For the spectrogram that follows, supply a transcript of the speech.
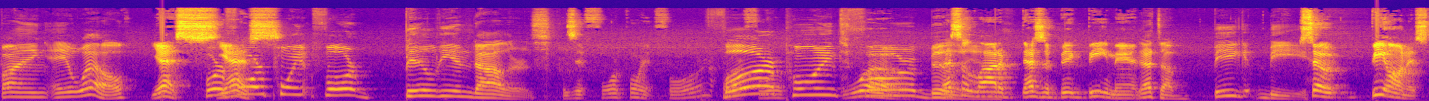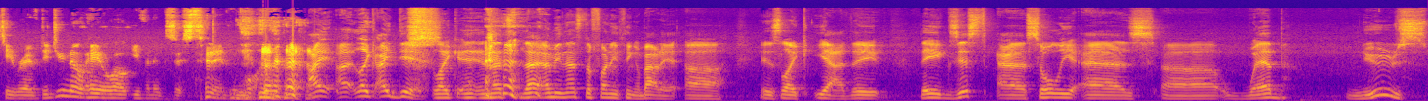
buying AOL Yes. for yes. four point four billion dollars. Is it four point four? Four point four billion. That's a lot of. That's a big B, man. That's a big B. So be honest, T. Rav. Did you know AOL even existed anymore? I, I like I did like and, and that's that I mean that's the funny thing about it uh is like yeah they they exist as solely as uh web news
